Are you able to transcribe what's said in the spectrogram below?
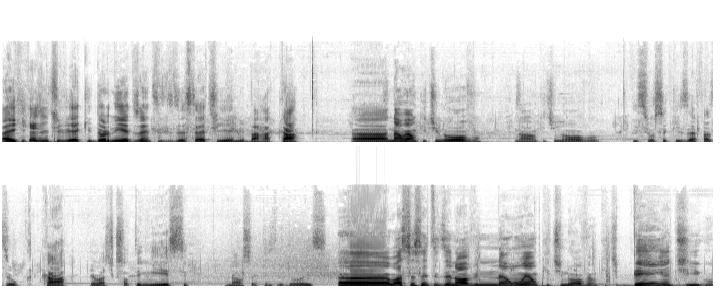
Aí o que, que a gente vê aqui? Dornier 217M/K. Uh, não é um kit novo. Não é um kit novo. E se você quiser fazer o K, eu acho que só tem esse. Não 72. Uh, o A619 não é um kit novo, é um kit bem antigo,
